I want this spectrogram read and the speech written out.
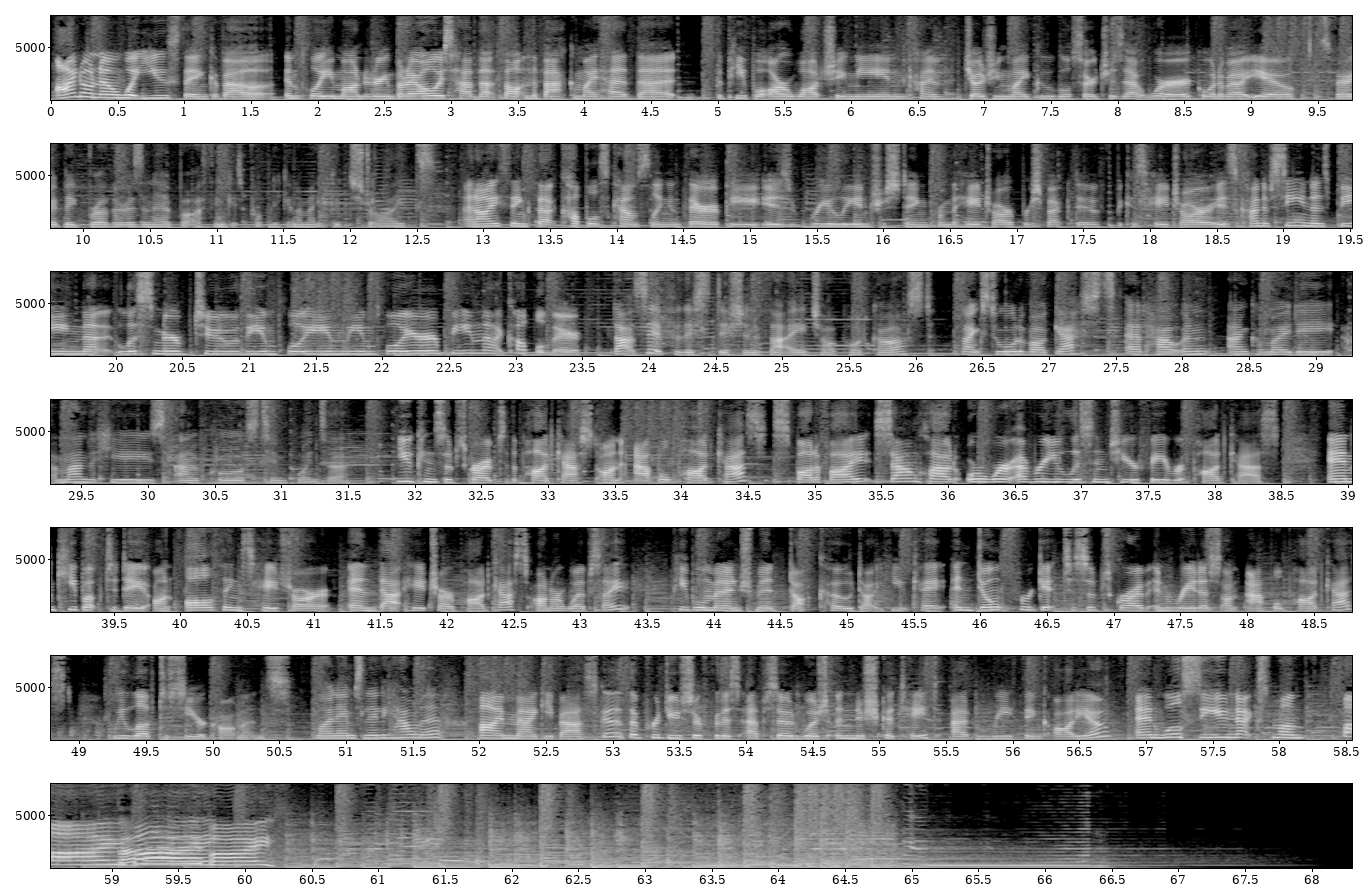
I don't know what you think about employee monitoring, but I always have that thought in the back of my head that the people are watching me and kind of judging my Google searches at work. What about you? It's very big brother, isn't it? But I think it's probably going to make good strides. And I think that couples counseling and therapy is really interesting from the HR perspective because HR is kind of seen as being that listener to the employee and the employer being that couple there. That's it for this edition of That HR podcast. Thanks to all of our guests Ed Houghton, Ankur Modi, Amanda Hughes and of course, Tim Pointer. You can subscribe to the podcast on Apple Podcasts, Spotify, SoundCloud, or wherever you listen to your favorite podcasts. And keep up to date on all things HR and that HR podcast on our website, peoplemanagement.co.uk. And don't forget to subscribe and rate us on Apple Podcast. We love to see your comments. My name's Lilly Howlett. I'm Maggie Baska. The producer for this episode was Anushka Tate at Rethink Audio. And we'll see you next month. Bye. Bye. Bye. Bye.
